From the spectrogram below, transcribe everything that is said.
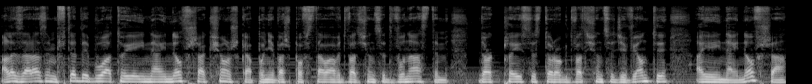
ale zarazem wtedy była to jej najnowsza książka, ponieważ powstała w 2012. Dark Places to rok 2009, a jej najnowsza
